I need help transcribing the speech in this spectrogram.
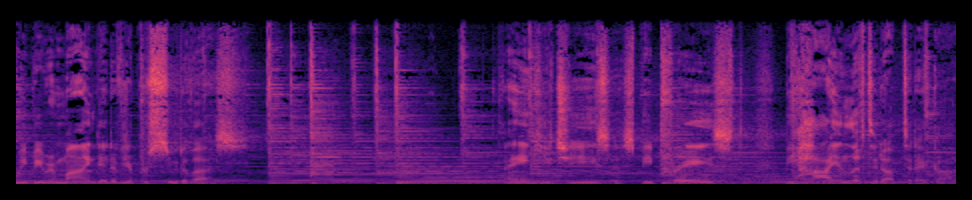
We'd be reminded of your pursuit of us. Thank you, Jesus. Be praised, be high and lifted up today, God.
